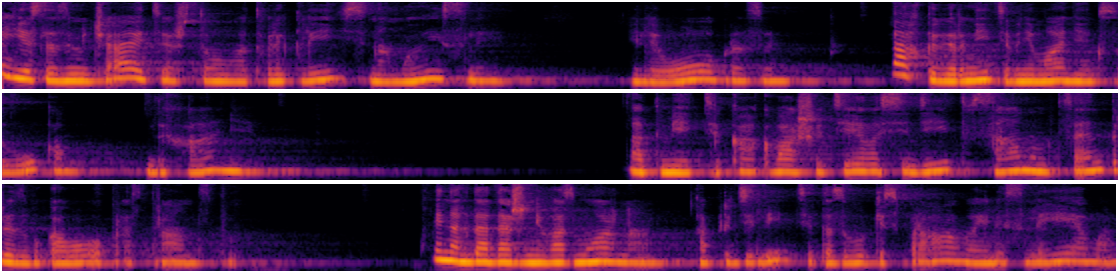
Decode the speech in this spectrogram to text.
И если замечаете, что отвлеклись на мысли или образы, мягко верните внимание к звукам, дыханию. Отметьте, как ваше тело сидит в самом центре звукового пространства – Иногда даже невозможно определить, это звуки справа или слева.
